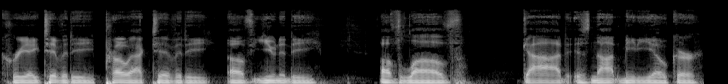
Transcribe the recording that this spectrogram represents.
creativity, proactivity, of unity, of love. God is not mediocre.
